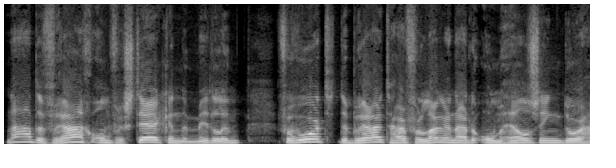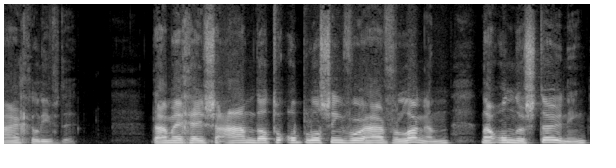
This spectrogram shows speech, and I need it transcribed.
Na de vraag om versterkende middelen verwoordt de bruid haar verlangen naar de omhelzing door haar geliefde. Daarmee geeft ze aan dat de oplossing voor haar verlangen naar ondersteuning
